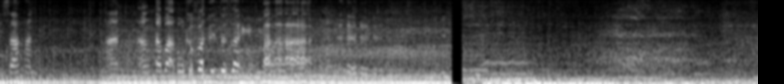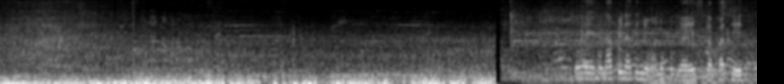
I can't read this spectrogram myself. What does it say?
isahan. At ang taba kong kapatid sa akin pa. So ngayon, hanapin natin yung ano ko guys, kapatid.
